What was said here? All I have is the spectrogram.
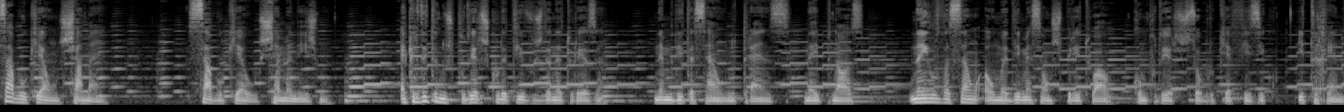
Sabe o que é um xamã? Sabe o que é o xamanismo? Acredita nos poderes curativos da natureza? Na meditação, no transe, na hipnose, na elevação a uma dimensão espiritual com poderes sobre o que é físico e terreno?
